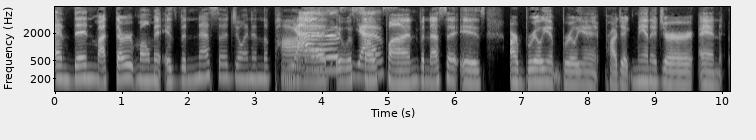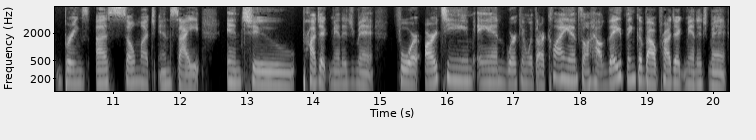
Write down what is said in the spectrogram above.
And then my third moment is Vanessa joining the pod. Yes, it was yes. so fun. Vanessa is our brilliant, brilliant project manager and brings us so much insight into project management for our team and working with our clients on how they think about project management.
